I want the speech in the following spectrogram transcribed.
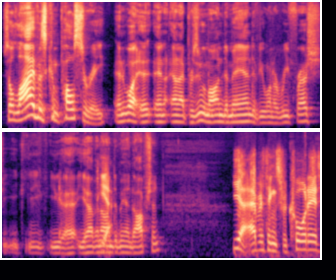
So live is compulsory, and what? And, and I presume on demand. If you want to refresh, you you, you, have an Yeah. on demand option. Yeah, everything's recorded,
